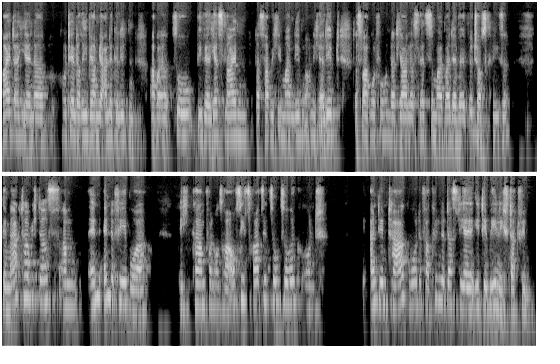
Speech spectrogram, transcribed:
weiter hier in der Hotellerie. Wir haben ja alle gelitten. Aber so wie wir jetzt leiden, das habe ich in meinem Leben noch nicht erlebt. Das war wohl vor 100 Jahren das letzte Mal bei der Weltwirtschaftskrise. Gemerkt habe ich das am Ende Februar. Ich kam von unserer Aufsichtsratssitzung zurück und an dem Tag wurde verkündet, dass die ETB nicht stattfinden,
